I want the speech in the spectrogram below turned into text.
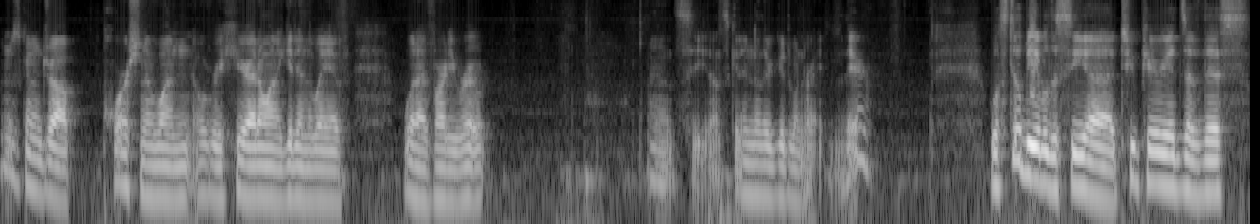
I'm just going to draw portion of one over here. I don't want to get in the way of what I've already wrote. Let's see, let's get another good one right there. We'll still be able to see uh, two periods of this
